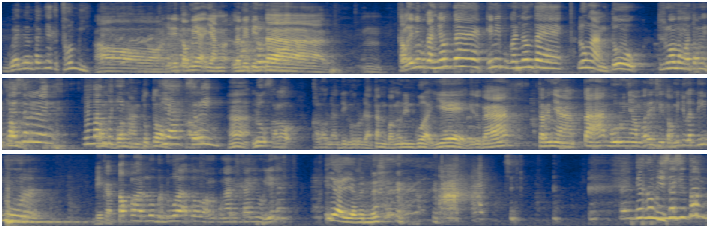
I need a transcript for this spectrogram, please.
Gua nyonteknya ke Tommy. Oh, jadi Tommy yang lebih pintar. Hmm. Kalau ini bukan nyontek, ini bukan nyontek. Lu ngantuk, terus ngomong sama Tommy, Ya Tom. sering. Memang Tom, begitu. gua ngantuk, Tom. Iya, sering. Hah, lu kalau kalau nanti guru datang bangunin gua, ye, gitu kan? Ternyata guru nyamperin si Tommy juga tidur. Diketok lah lu berdua tuh sama pengaris kayu, iya kan? Iya iya bener. Enggak kok bisa sih Tom?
